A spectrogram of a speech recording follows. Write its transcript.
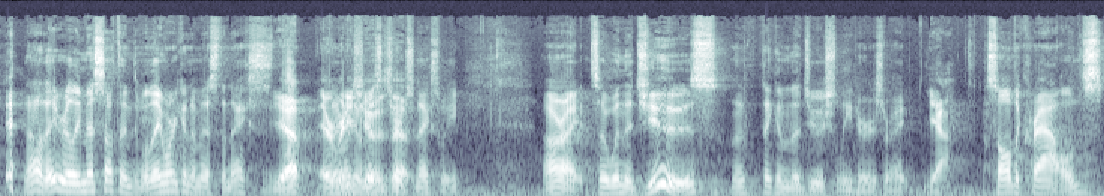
no, they really missed something. Well, they weren't going to miss the next. Yep. Everybody gonna miss shows church up. next week. All right. So when the Jews, I'm thinking of the Jewish leaders, right, Yeah. saw the crowds,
